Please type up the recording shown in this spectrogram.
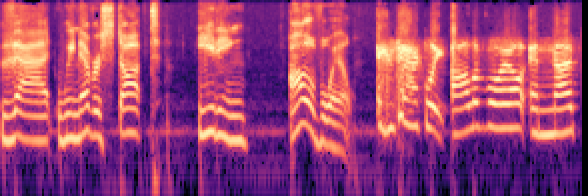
that we never stopped eating olive oil. Exactly, olive oil and nuts.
